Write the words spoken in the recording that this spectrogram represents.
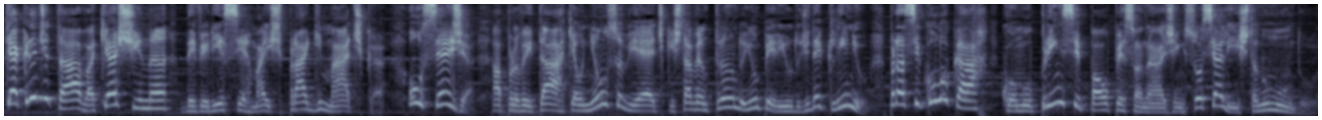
que acreditava que a China deveria ser mais pragmática, ou seja, aproveitar que a União Soviética estava entrando em um período de declínio para se colocar como o principal personagem socialista no mundo.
